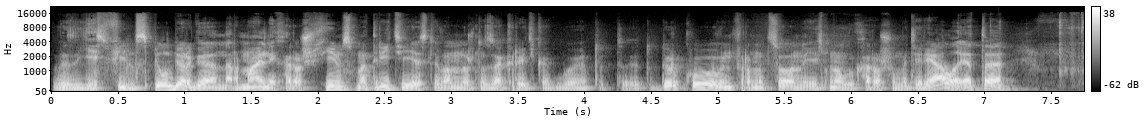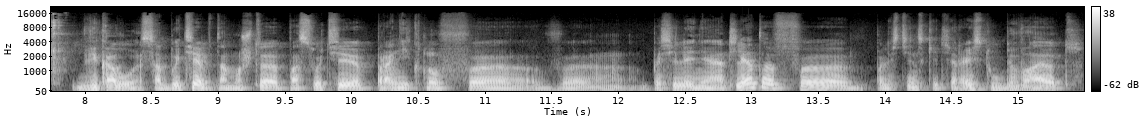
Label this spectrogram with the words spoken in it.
Есть фильм Спилберга, нормальный, хороший фильм. Смотрите, если вам нужно закрыть как бы эту, эту дырку в информационной. Есть много хорошего материала. Это вековое событие, потому что, по сути, проникнув э, в поселение атлетов, э, палестинские террористы убивают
